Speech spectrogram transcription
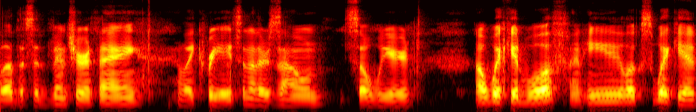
I love this adventure thing. It like creates another zone. It's so weird. A wicked wolf, and he looks wicked.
